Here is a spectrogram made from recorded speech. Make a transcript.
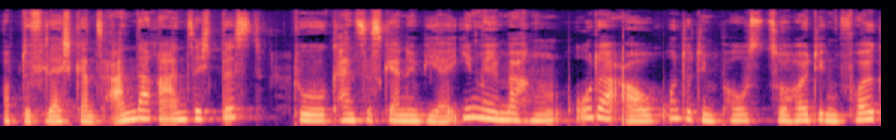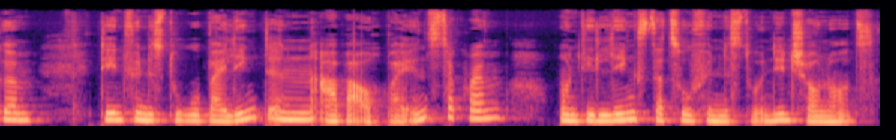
ob du vielleicht ganz anderer Ansicht bist. Du kannst es gerne via E-Mail machen oder auch unter dem Post zur heutigen Folge. Den findest du bei LinkedIn, aber auch bei Instagram und die Links dazu findest du in den Show Notes.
